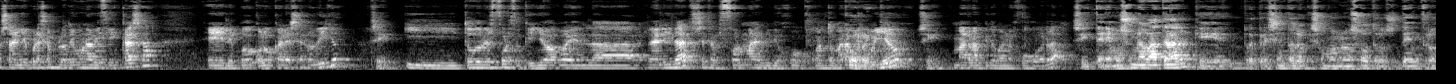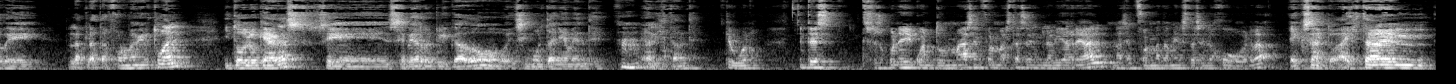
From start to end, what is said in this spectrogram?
O sea, yo por ejemplo tengo una bici en casa, eh, le puedo colocar ese rodillo sí. y todo el esfuerzo que yo hago en la realidad se transforma en el videojuego. Cuanto más rápido yo, sí. más rápido va el juego, ¿verdad? Sí, tenemos un avatar que representa lo que somos nosotros dentro de la plataforma virtual y todo lo que hagas se, se ve replicado simultáneamente uh -huh. al instante. Qué bueno. Entonces, se supone que cuanto más en forma estás en la vida real, más en forma también estás en el juego, ¿verdad? Exacto, ahí está el,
